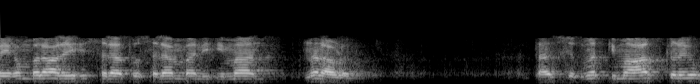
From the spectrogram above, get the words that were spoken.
پیغمبر علیه الصلاۃ والسلام باندې ایمان نه راوړل تاسو خدمت کې معاف کړو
